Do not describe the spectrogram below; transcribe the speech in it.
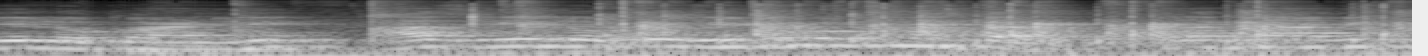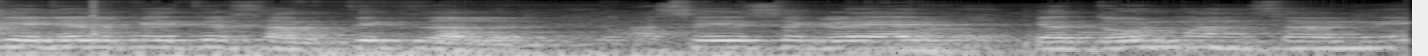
हे लोक आणली. आज हे लोक व्हिडिओ बघून म्हणतात. मला मी आम्ही केलेलं काही ते सार्थक झालं. असं हे सगळे आहेत. या दोन माणसांनी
